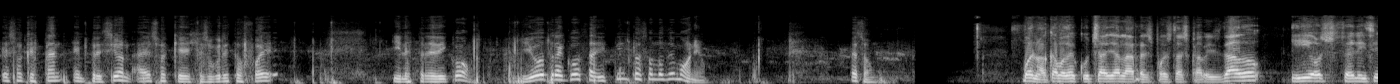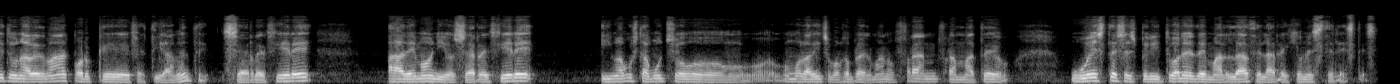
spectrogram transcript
esos que están en prisión, a esos que Jesucristo fue y les predicó. Y otra cosa distinta son los demonios. Eso. Bueno, acabo de escuchar ya las respuestas que habéis dado y os felicito una vez más porque efectivamente se refiere a demonios, se refiere, y me gusta mucho, como lo ha dicho por ejemplo el hermano Fran, Fran Mateo, huestes espirituales de maldad en las regiones celestes.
